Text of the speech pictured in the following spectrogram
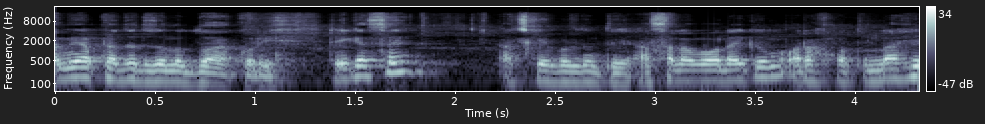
আমি আপনাদের জন্য দোয়া করি, ঠিক আছে? আজকে পর্যন্তই। আসসালামু আলাইকুম রহমতুল্লাহি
